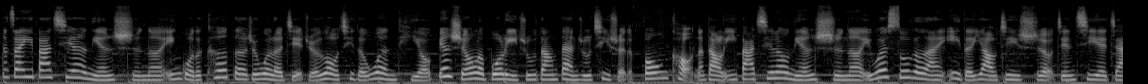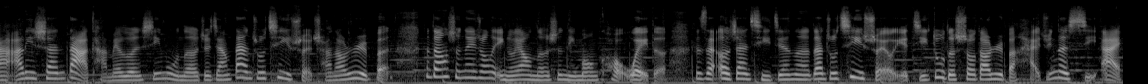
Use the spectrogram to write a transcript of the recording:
那在一八七二年时呢，英国的科德就为了解决漏气的问题哦，便使用了玻璃珠当弹珠汽水的封口。那到了一八七六年时呢，一位苏格兰裔的药剂师兼企业家阿历山大卡梅伦西姆呢，就将弹珠汽水传到日本。那当时内中的饮料呢是柠檬口味的。那在二战期间呢，弹珠汽水哦也极度的受到日本海军的喜爱，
